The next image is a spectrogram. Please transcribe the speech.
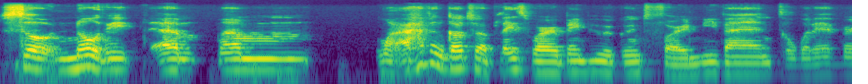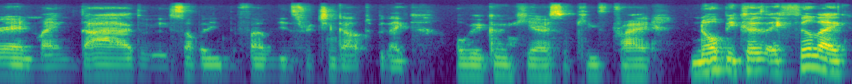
So no, they um um. Well, I haven't got to a place where maybe we're going to for an event or whatever, and my dad or somebody in the family is reaching out to be like, "Oh, we're going here, so please try." No, because I feel like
